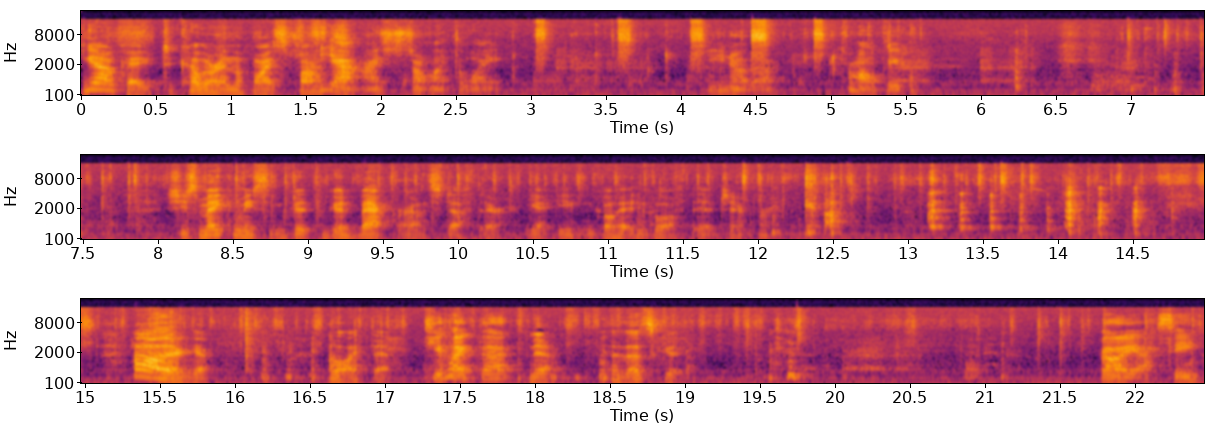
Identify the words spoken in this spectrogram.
Yeah, okay. To color in the white spots. Yeah, I just don't like the white. You know that. Come on, people. She's making me some good good background stuff there. Yeah, you can go ahead and go off the edge. God. Oh, there you go. I like that. Do you like that? Yeah, that's good. Oh yeah. See.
